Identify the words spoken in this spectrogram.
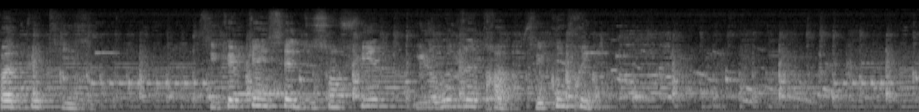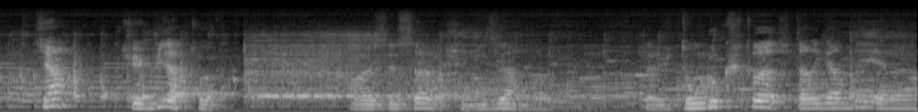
pas de bêtises. Si quelqu'un essaie de s'enfuir, il regrettera, c'est compris. Tiens, tu es bizarre toi. Ouais, c'est ça, je suis bizarre moi. T'as vu ton look toi, tu t'as regardé. euh.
